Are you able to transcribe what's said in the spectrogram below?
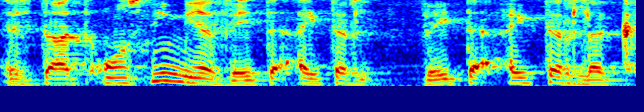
is dat ons nie meer wette uiter wette uiterlik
